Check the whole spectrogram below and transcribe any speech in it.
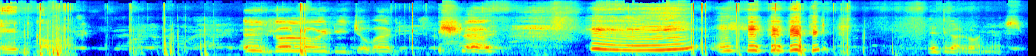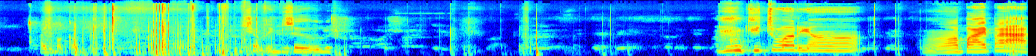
Edgar. Edgar'la oynayacağım arkadaşlar. Edgar'la oynuyoruz. Hadi bakalım. İnşallah güzel olur. Git var ya. Aa, bay bay.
